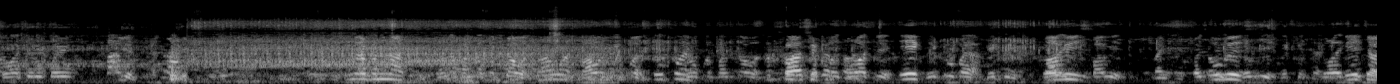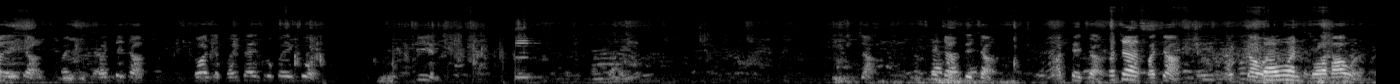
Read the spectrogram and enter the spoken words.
सोळाशे रुपये. पंधरा पन्नास. पन्नास एक्कावन्न बावन्न बावन्न त्रेपन्न चोपन्न चोपन्न पंचावन्न सोळाशे एक. एक रुपया. एकवीस बावीस. बावीस. एक्केचाळीस सोळाशे बेचाळीस. पंचेचाळीस. सोळाशे पंचेचाळीस रुपये एक दोन. तीन. चार. सत्तेचाळ अठ्ठेचाळ पचास. पचास. एक्कावन्न बावन्न. सोळा बावन्न.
